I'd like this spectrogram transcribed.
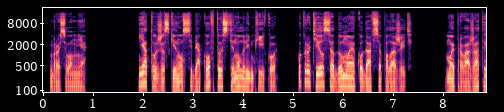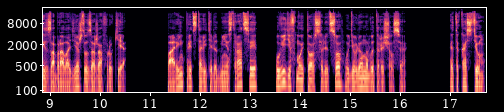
— бросил он мне. Я тут же скинул с себя кофту, стянул олимпийку. Покрутился, думая, куда все положить. Мой провожатый забрал одежду, зажав в руке. Парень, представитель администрации, увидев мой торс и лицо, удивленно вытаращился. «Это костюм»,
